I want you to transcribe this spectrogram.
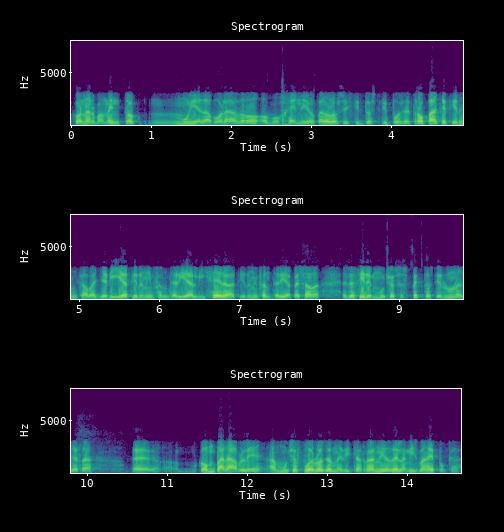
con armamento muy elaborado, homogéneo para los distintos tipos de tropa, que tienen caballería, tienen infantería ligera, tienen infantería pesada, es decir, en muchos aspectos tienen una guerra eh, comparable a muchos pueblos del Mediterráneo de la misma época.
